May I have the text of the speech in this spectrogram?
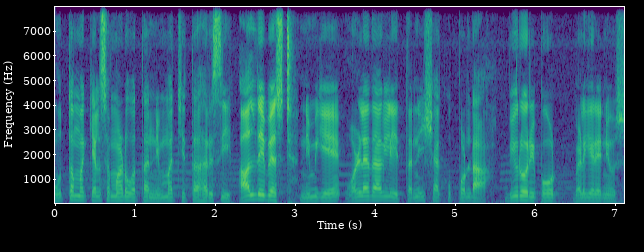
ಉತ್ತಮ ಕೆಲಸ ಮಾಡುವತ್ತ ನಿಮ್ಮ ಚಿತ್ತ ಹರಿಸಿ. All the best. ನಿಮಗೆ ಒಳ್ಳೆಯದಾಗಲಿ Tanisha Kuppanda. Bureau report, Belagere news.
